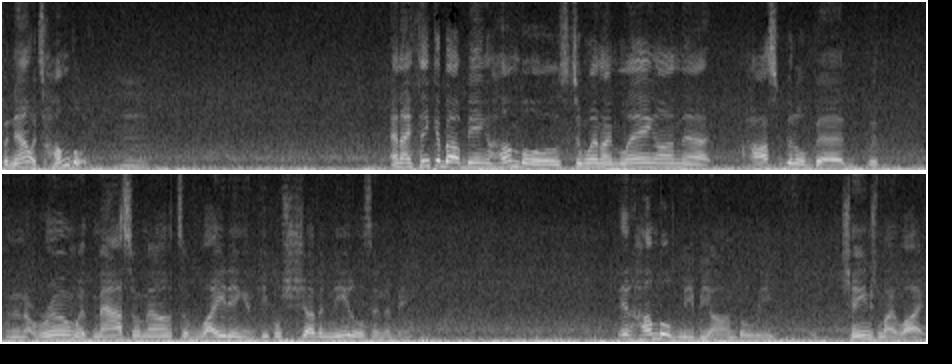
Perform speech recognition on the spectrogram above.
But now it's humbling. Hmm. And I think about being humble as to when I'm laying on that hospital bed with in a room with massive amounts of lighting and people shoving needles into me. It humbled me beyond belief. It changed my life.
